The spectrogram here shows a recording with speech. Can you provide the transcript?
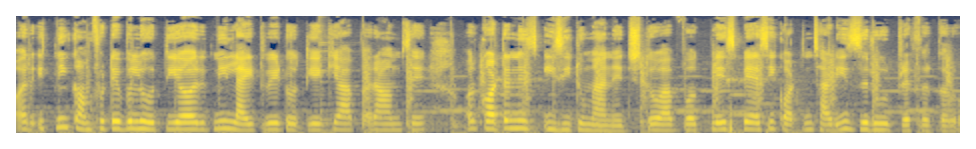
और इतनी कंफर्टेबल होती है और इतनी लाइट वेट होती है कि आप आराम से, और cotton is easy to manage तो आप वर्क प्लेस पर ऐसी कॉटन साड़ी ज़रूर प्रेफर करो।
